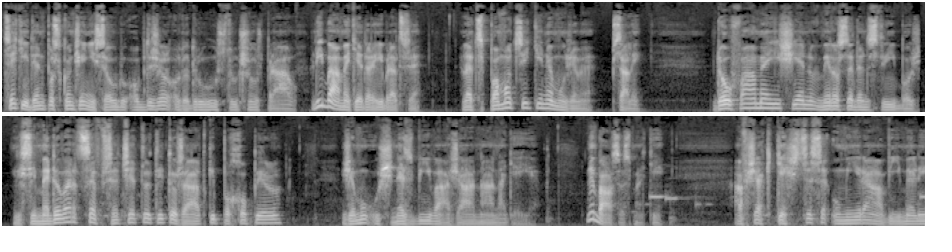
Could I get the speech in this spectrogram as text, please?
Třetí den po skončení soudu obdržel od druhů stručnou zprávu. Líbáme tě, drahý bratře, lec pomoci ti nemůžeme, psali. Doufáme již jen v milosrdenství Boží. Když si Medovarce přečetl tyto řádky, pochopil, že mu už nezbývá žádná naděje. Nebál se smrti. Avšak těžce se umírá výmely,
